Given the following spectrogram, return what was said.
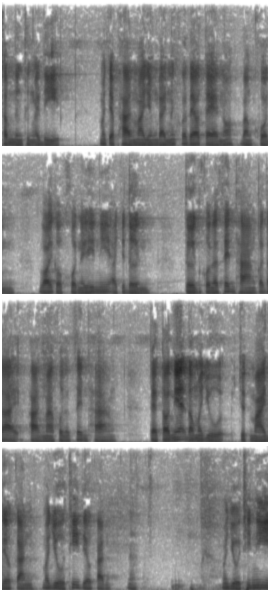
คำนึงถึงอดีต มันจะผ่านมาอย่างไรนั้นก็แล้วแต่เนาะบางคนร้อยกว่าคนในที่นี้อาจจะเดิน เดินคนละเส้นทางก็ได้ ผ่านมาคนละเส้นทาง แต่ตอนนี้เรามาอยู่จุดหมายเดียวกัน มาอยู่ที่เดียวกันนะมาอยู่ที่นี่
